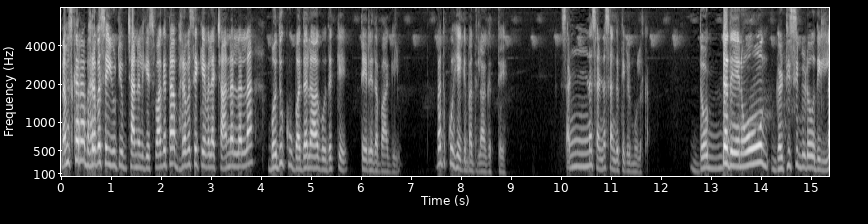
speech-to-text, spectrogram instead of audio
ನಮಸ್ಕಾರ, ಭರವಸೆ ಯೂಟ್ಯೂಬ್ ಚಾನೆಲ್ಗೆ ಸ್ವಾಗತ. ಭರವಸೆ ಕೇವಲ ಚಾನಲ್ ಅಲ್ಲ, ಬದುಕು ಬದಲಾಗೋದಕ್ಕೆ ತೆರೆದ ಬಾಗಿಲು. ಬದುಕು ಹೇಗೆ ಬದಲಾಗುತ್ತೆ? ಸಣ್ಣ ಸಣ್ಣ ಸಂಗತಿಗಳ ಮೂಲಕ. ದೊಡ್ಡದೇನೋ ಘಟಿಸಿ ಬಿಡೋದಿಲ್ಲ.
